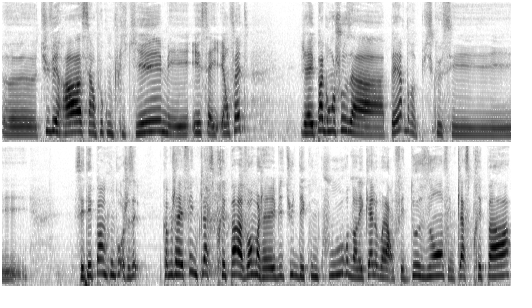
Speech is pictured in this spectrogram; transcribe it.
euh, tu verras, c'est un peu compliqué, mais essaye. Et en fait, j'avais pas grand-chose à perdre, puisque. C'était pas un concours. Comme j'avais fait une classe prépa avant, moi j'avais l'habitude des concours dans lesquels, voilà, on fait deux ans, on fait une classe prépa,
